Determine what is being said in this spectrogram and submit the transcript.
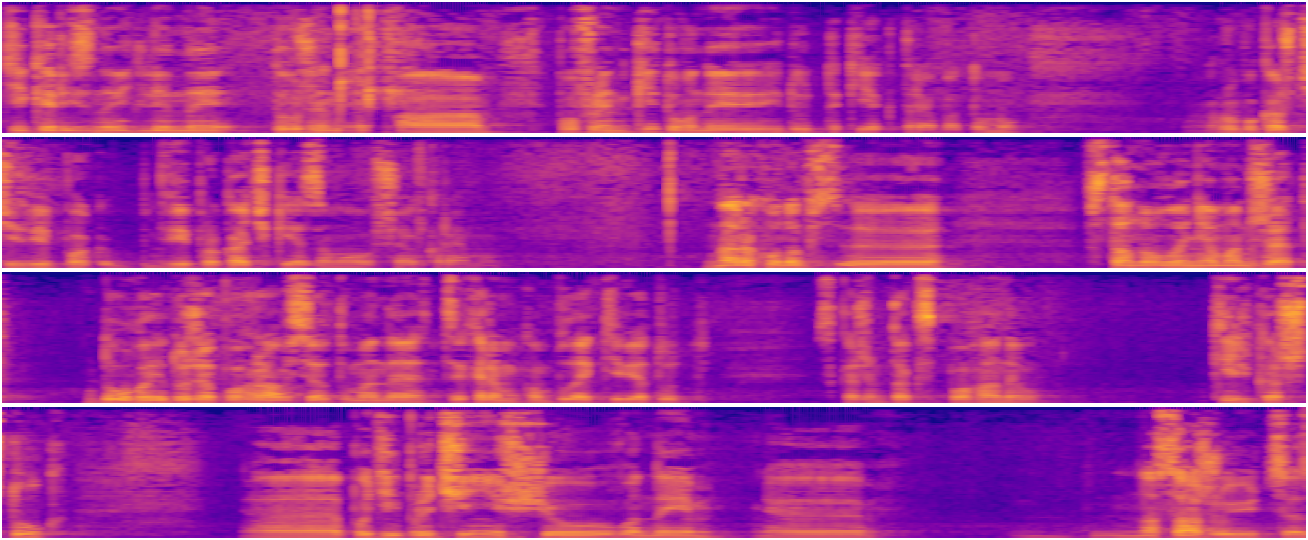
тільки різної длини, довжини, а по френкіту вони йдуть такі, як треба. Тому, грубо кажучи, дві, дві прокачки я замовив ще окремо. На рахунок встановлення манжет. Довго я дуже погрався. От у мене цих ремкомплектів я тут, скажімо так, споганив кілька штук. Е, по тій причині, що вони е, насаджуються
